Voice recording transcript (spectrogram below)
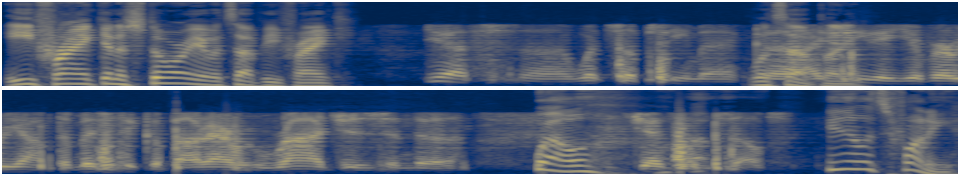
E. Frank in Astoria. What's up, E. Frank? Uh, what's uh, up, buddy? I see that you're very optimistic about Aaron Rodgers and the Well, Jets themselves. You know, it's funny.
